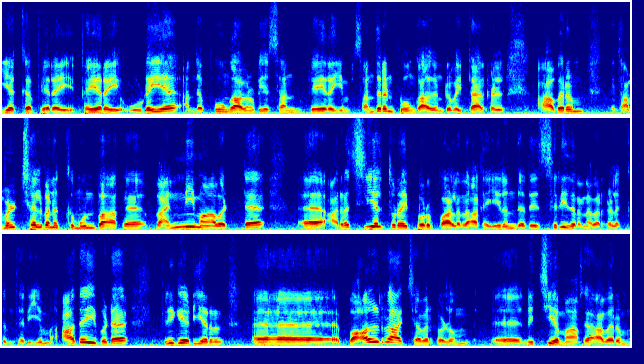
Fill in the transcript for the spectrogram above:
இயக்க பெயரை பெயரை உடைய அந்த பூங்காவினுடைய சந் பெயரையும் சந்திரன் பூங்கா என்று வைத்தார்கள். அவரும் தமிழ்ச்செல்வனுக்கு முன்பாக வன்னி மாவட்ட அரசியல் துறை பொறுப்பாளராக இருந்தது ஸ்ரீதரன் அவர்களுக்கும் தெரியும். அதைவிட பிரிகேடியர் பால்ராஜ் அவர்களும் நிச்சயமாக அவரும்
